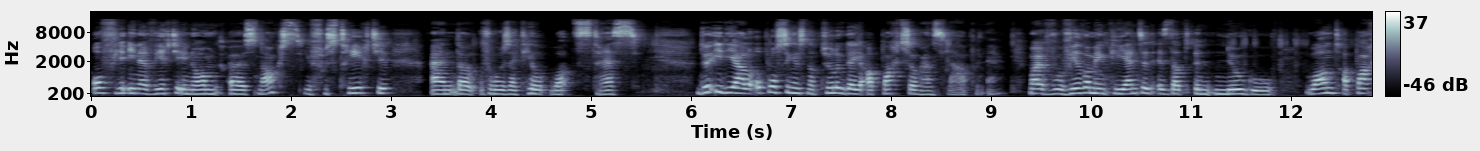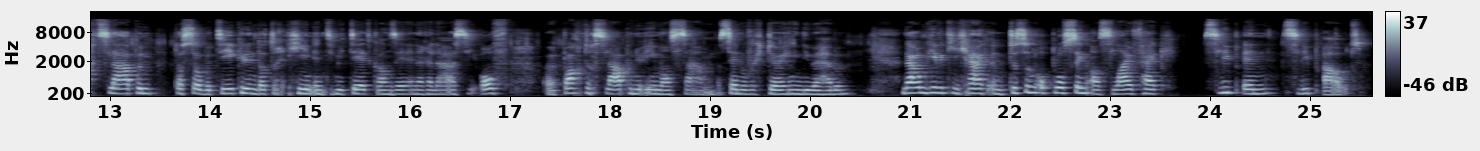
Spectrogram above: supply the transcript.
Of je enerveert je enorm uh, s'nachts, je frustreert je en dat veroorzaakt heel wat stress. De ideale oplossing is natuurlijk dat je apart zou gaan slapen. Hè. Maar voor veel van mijn cliënten is dat een no-go. Want apart slapen, dat zou betekenen dat er geen intimiteit kan zijn in een relatie. Of uh, partners slapen nu eenmaal samen. Dat zijn overtuigingen die we hebben. Daarom geef ik je graag een tussenoplossing als lifehack. Sleep in, sleep out.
